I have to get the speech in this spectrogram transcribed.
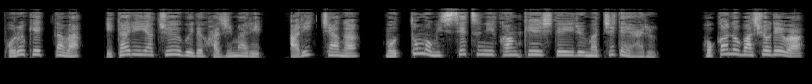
ポルケッタはイタリア中部で始まり、アリッチャが最も密接に関係している町である。他の場所では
